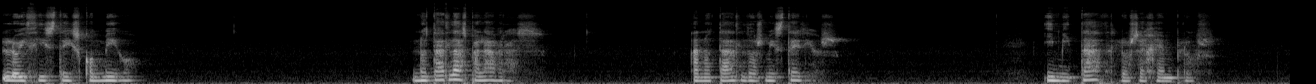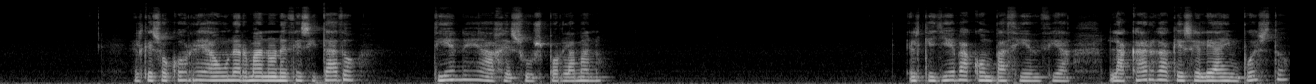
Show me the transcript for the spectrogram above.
lo hicisteis conmigo. Notad las palabras, anotad los misterios, imitad los ejemplos. El que socorre a un hermano necesitado tiene a Jesús por la mano el que lleva con paciencia la carga que se le ha impuesto,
